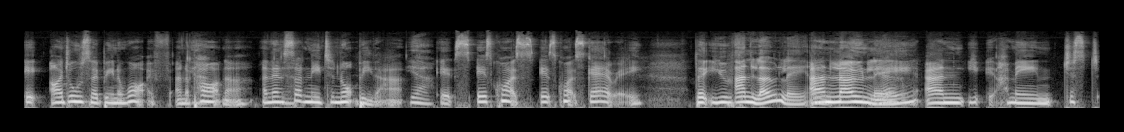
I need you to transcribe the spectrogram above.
it, I'd also been a wife and a Yeah. partner, and then Yeah. suddenly to not be that, Yeah. it's it's quite it's quite scary that you've And lonely. and lonely and you, i mean just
